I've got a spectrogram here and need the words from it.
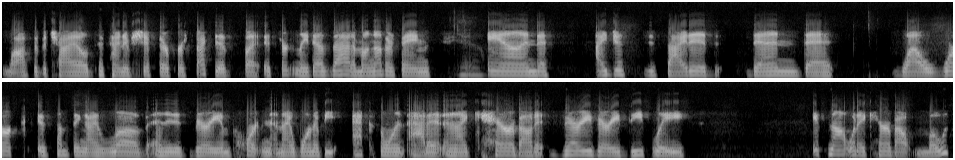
loss of a child to kind of shift their perspective, but it certainly does that, among other things. Yeah. And I just decided then that while work is something I love and it is very important and I want to be excellent at it and I care about it very, very deeply, it's not what I care about most.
